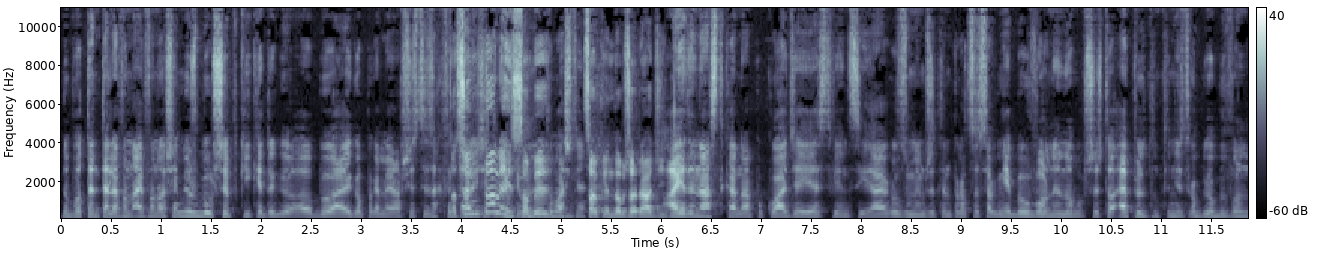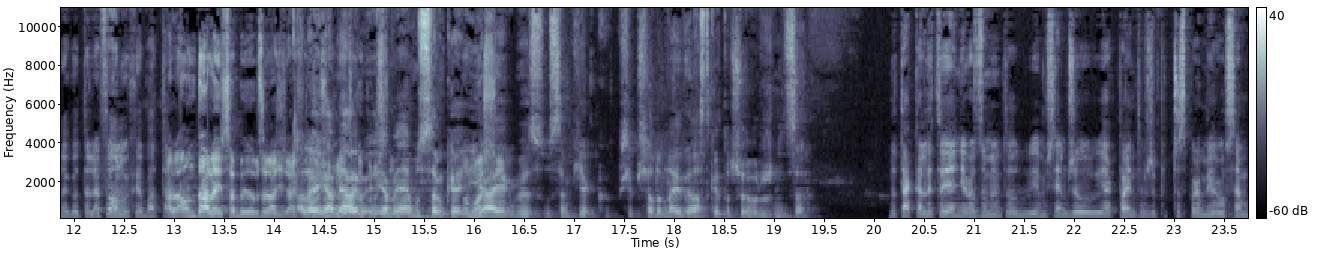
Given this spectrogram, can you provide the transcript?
No bo ten telefon iPhone 8 już był szybki, kiedy go, była jego premiera, wszyscy No zachwycali co się. dalej sobie to właśnie. całkiem dobrze radzi. no. A 11 na pokładzie jest, więc ja rozumiem, że ten procesor nie był wolny, no bo przecież to Apple no to nie zrobiłoby wolnego telefonu chyba, tak? Ale on dalej sobie dobrze radzi. iPhone Ale ja 8, miałem, tylko po ja prostu- miałem ósemkę No i ja jakby z ósemki, jak się przesiadłem na jedenastkę, to czułem różnicę. No tak, ale to ja nie rozumiem. To ja myślałem, że jak pamiętam, że podczas premiery 8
